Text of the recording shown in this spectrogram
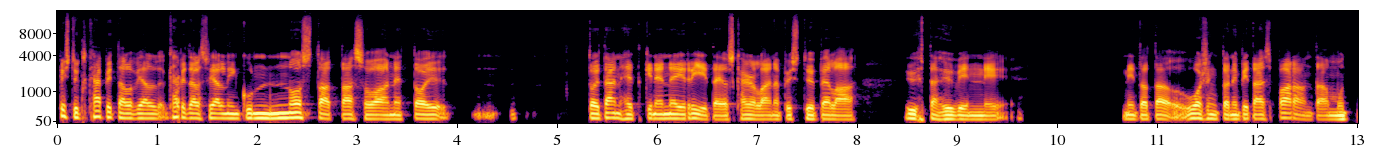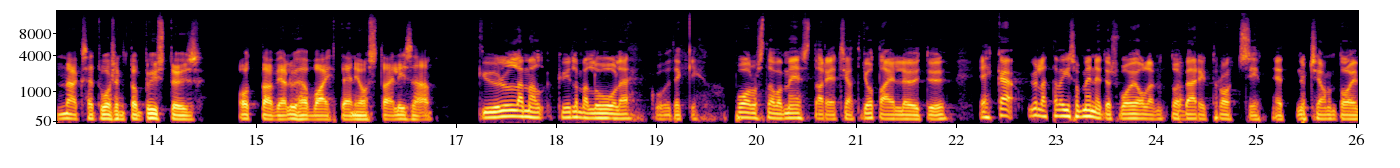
pystyykö Capital vielä, Capitals vielä niin kuin nostaa tasoaan, että toi, toi tämänhetkinen ei riitä, jos Carolina pystyy pelaamaan yhtä hyvin, niin, niin tota Washingtonin pitäisi parantaa, mutta näetkö että Washington pystyisi ottaa vielä yhden vaihteen jostain lisää? Kyllä mä, kyllä mä luulen kuitenkin puolustava mestari, että sieltä jotain löytyy. Ehkä yllättävän iso menetys voi olla nyt toi Barry Trotsi, että nyt siellä on toi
